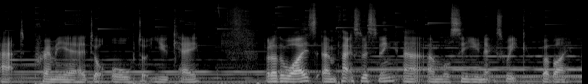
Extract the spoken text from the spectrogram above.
at premier.org.uk. But otherwise, um, thanks for listening, uh, and we'll see you next week. Bye bye.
